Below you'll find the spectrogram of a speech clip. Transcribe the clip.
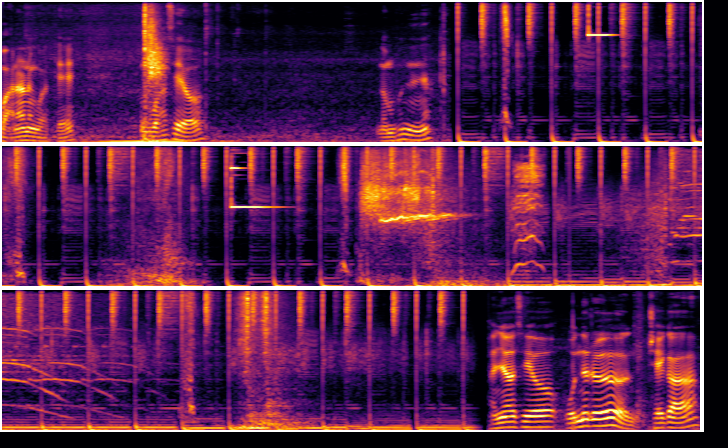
공부 안 하는 것 같아 공부하세요 너무 혼내냐? 안녕하세요. 오늘은 제가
